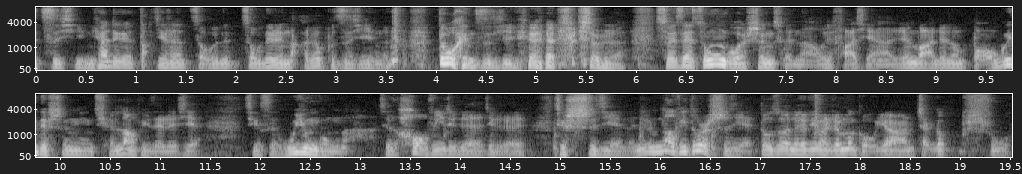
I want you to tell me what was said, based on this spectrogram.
自信，你看这个大街上走的走的人哪个不自信呢？都 都很自信，是不是？所以在中国生存呢，我就发现啊，人把这种宝贵的生命全浪费在这些，就是无用功啊，就是耗费这个这个这个时间呢。你说浪费多少时间？都坐那个地方人模狗样，整个书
